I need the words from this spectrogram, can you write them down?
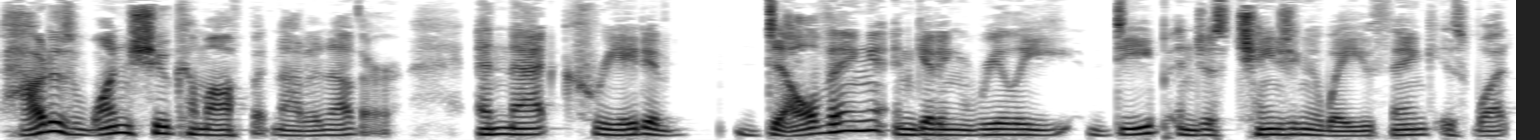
how does one shoe come off but not another? And that creative delving and getting really deep and just changing the way you think is what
